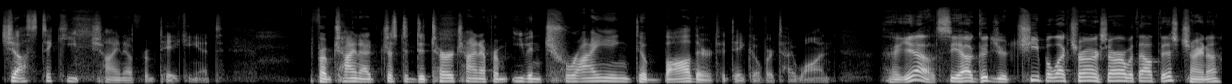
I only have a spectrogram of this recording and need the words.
just to keep China from taking it from China just to deter China from even trying to bother to take over Taiwan. Yeah, let's see how good your cheap electronics are without this, China.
